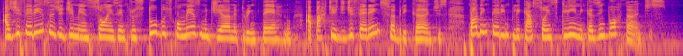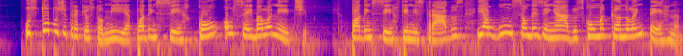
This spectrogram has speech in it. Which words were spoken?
as diferenças de dimensões entre os tubos com o mesmo diâmetro interno, a partir de diferentes fabricantes, podem ter implicações clínicas importantes. Os tubos de traqueostomia podem ser com ou sem balonete. Podem ser fenestrados e alguns são desenhados com uma cânula interna.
